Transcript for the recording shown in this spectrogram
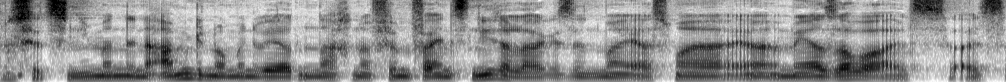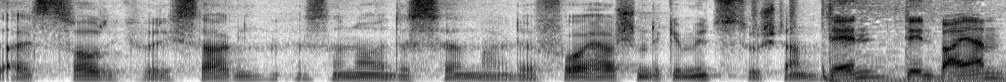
Muss jetzt niemand in den Arm genommen werden. Nach einer 5-1-Niederlage sind wir erstmal äh, mehr sauer als, als, als traurig, würde ich sagen. Das ist, nur, das ist mal der vorherrschende Gemütszustand. Denn den Bayern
